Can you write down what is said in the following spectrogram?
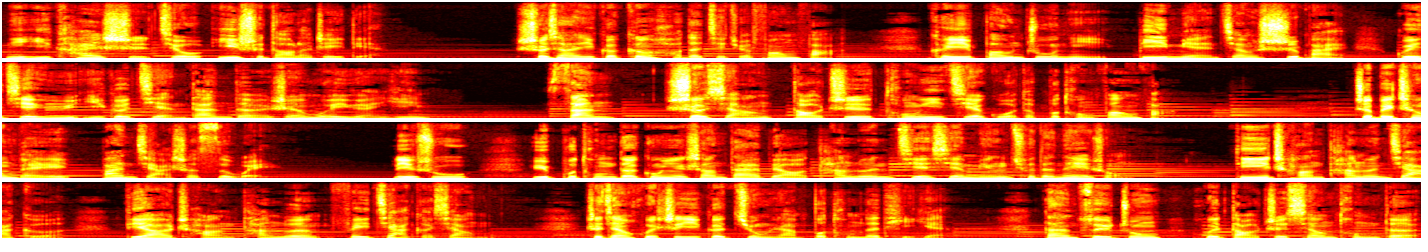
你一开始就意识到了这一点。设想一个更好的解决方法，可以帮助你避免将失败归结于一个简单的人为原因。三、设想导致同一结果的不同方法，这被称为半假设思维。例如，与不同的供应商代表谈论界限明确的内容，第一场谈论价格，第二场谈论非价格项目，这将会是一个迥然不同的体验，但最终会导致相同的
